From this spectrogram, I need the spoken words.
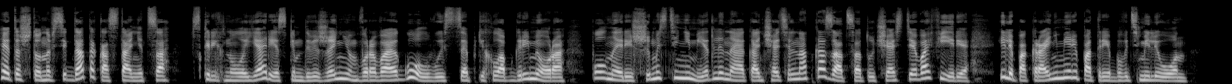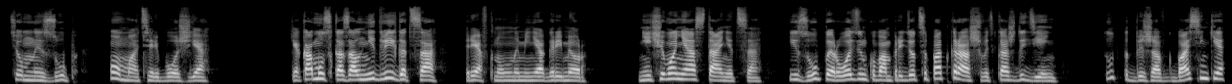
«Это что, навсегда так останется?» — вскрикнула я резким движением, вырывая голову из цепких лап гримера, полная решимости немедленно и окончательно отказаться от участия в афере или, по крайней мере, потребовать миллион. Темный зуб. О, Матерь Божья! «Я кому сказал не двигаться?» — рявкнул на меня гример. «Ничего не останется. И зуб, и родинку вам придется подкрашивать каждый день». Тут, подбежав к Басеньке,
